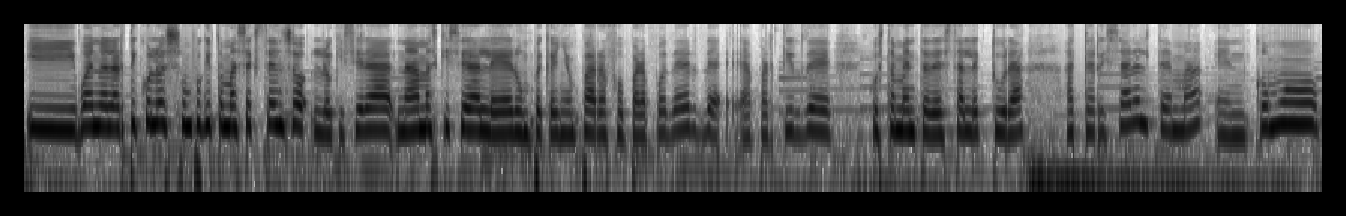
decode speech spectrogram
Y bueno, el artículo es un poquito más extenso, lo quisiera, nada más quisiera leer un pequeño párrafo para poder, a partir de justamente de esta lectura, aterrizar el tema en cómo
